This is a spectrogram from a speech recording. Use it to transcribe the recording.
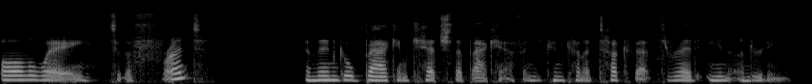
all the way to the front and then go back and catch the back half and you can kind of tuck that thread in underneath.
